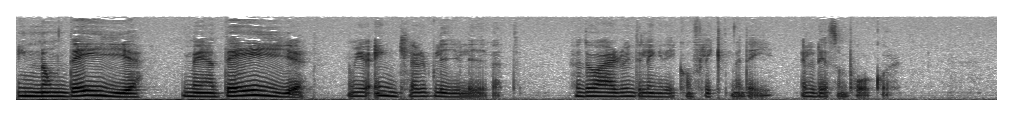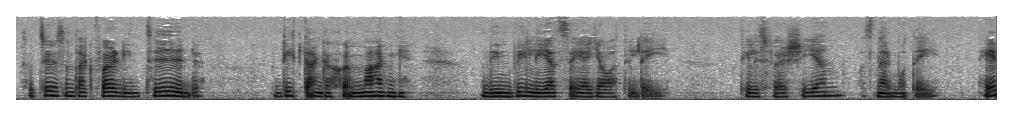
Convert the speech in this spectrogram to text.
inom dig, med dig, ju enklare blir ju livet. För då är du inte längre i konflikt med dig eller det som pågår. Så tusen tack för din tid, ditt engagemang och din vilja att säga ja till dig. Tills vi hörs igen, var snäll mot dig. Hej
